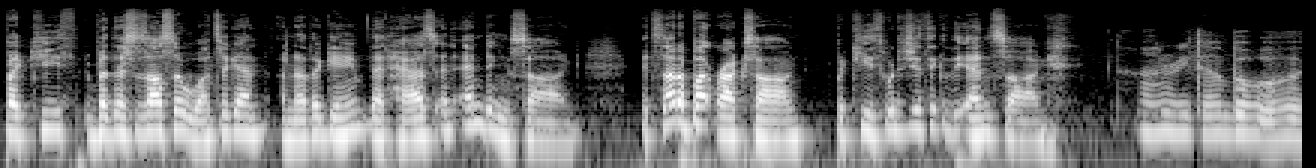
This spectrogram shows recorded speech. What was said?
but Keith, but this is also once again another game that has an ending song. It's not a butt rock song, but Keith, what did you think of the end song? Narita boy,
